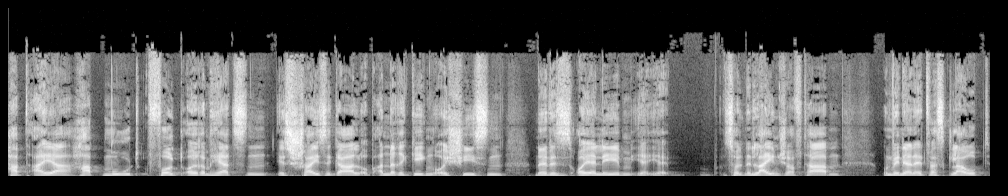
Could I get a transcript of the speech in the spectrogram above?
Habt Eier, habt Mut, folgt eurem Herzen, ist scheißegal, ob andere gegen euch schießen, ne, das ist euer Leben, ihr, ihr sollt eine Leidenschaft haben. Und wenn ihr an etwas glaubt,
